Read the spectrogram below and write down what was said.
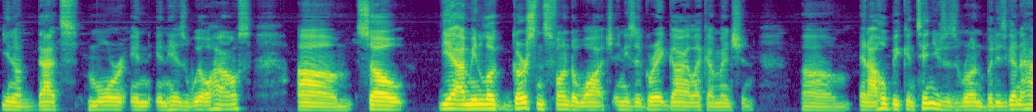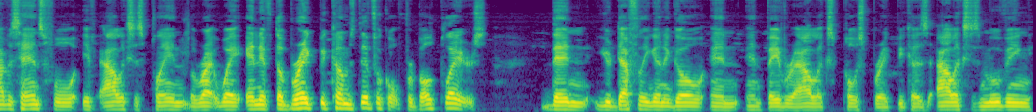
you know that's more in in his wheelhouse. Um, so yeah, I mean, look, Gerson's fun to watch, and he's a great guy, like I mentioned. Um, and I hope he continues his run, but he's going to have his hands full if Alex is playing the right way, and if the break becomes difficult for both players then you're definitely going to go and and favor Alex post break because Alex is moving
